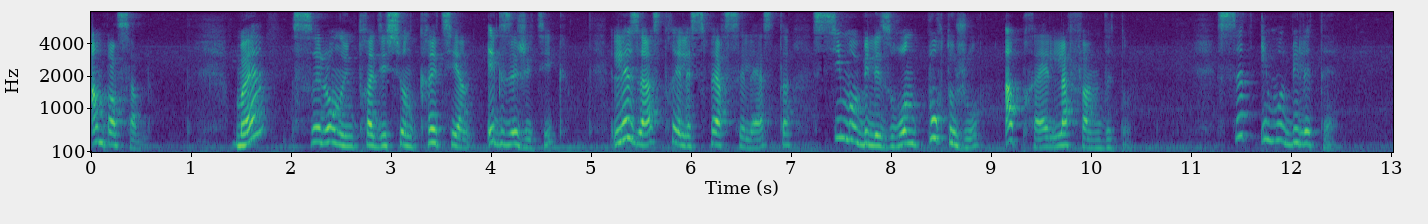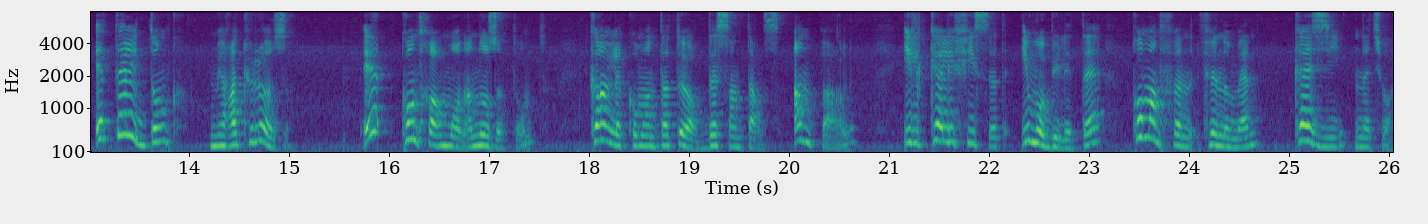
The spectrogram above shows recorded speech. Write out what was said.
impensable. Mais, selon une tradition chrétienne exégétique, les astres et les sphères célestes s'immobiliseront pour toujours après la fin des temps. Cette immobilité est-elle donc miraculeuse? Et, contrairement à nos attentes, quand le commentateur des sentences en parle, il qualifie cette immobilité comme un phénomène quasi naturel.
